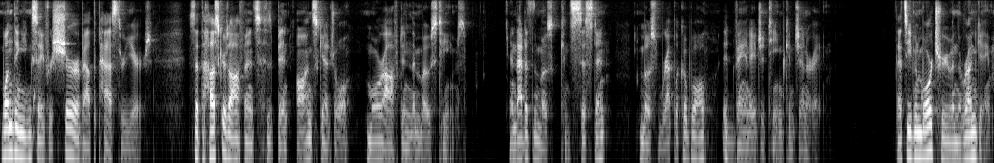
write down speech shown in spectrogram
One thing you can say for sure about the past three years is that the Huskers offense has been on schedule more often than most teams. And that is the most consistent, most replicable advantage a team can generate. That's even more true in the run game.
